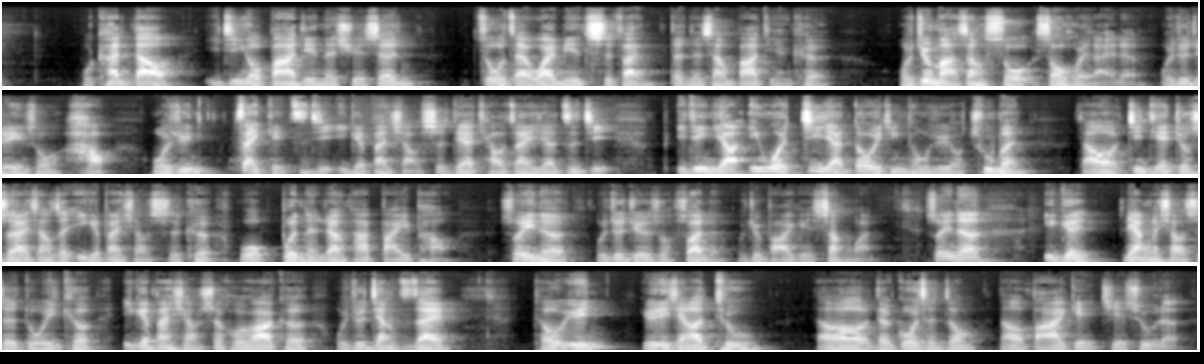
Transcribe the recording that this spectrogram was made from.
我看到已经有八点的学生坐在外面吃饭，等着上八点课，我就马上收收回来了。我就决定说好，我决定再给自己一个半小时，再挑战一下自己。一定要，因为既然都已经同学有出门，然后今天就是来上这一个半小时课，我不能让他白跑，所以呢，我就觉得说算了，我就把它给上完。所以呢，一个两个小时的多一课，一个半小时绘画课，我就这样子在头晕，有点想要吐，然后的过程中，然后把它给结束了。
